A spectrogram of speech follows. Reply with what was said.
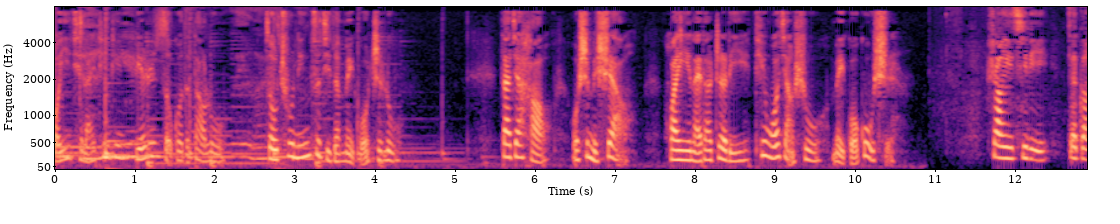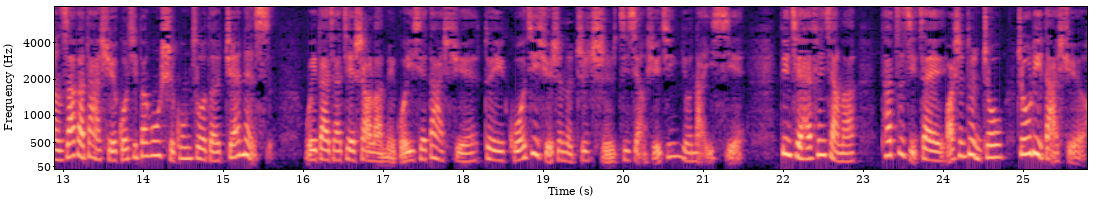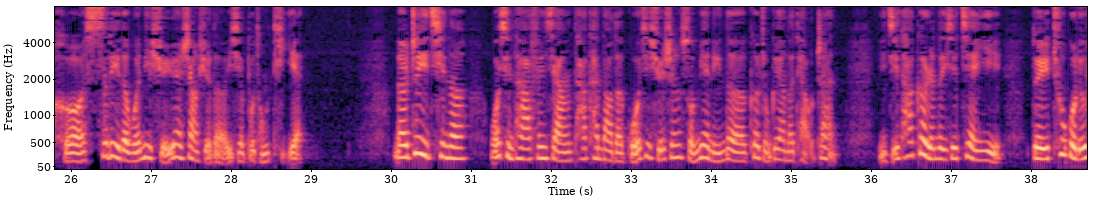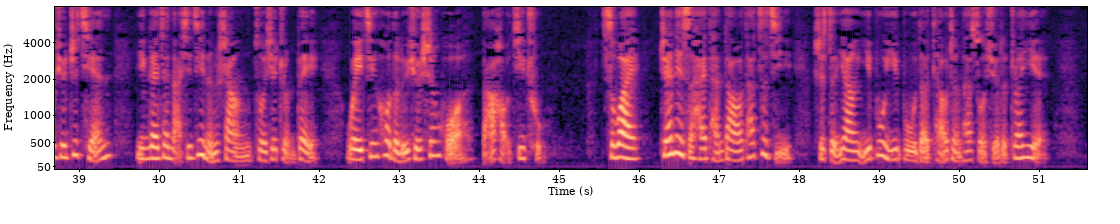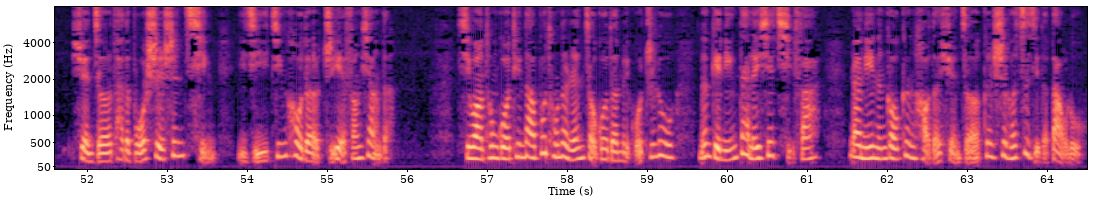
我一起来听听别人走过的道路，走出您自己的美国之路。大家好，我是 Michelle，欢迎来到这里听我讲述美国故事。上一期里，在 Gonzaga 大学国际办公室工作的 Janice 为大家介绍了美国一些大学对国际学生的支持及奖学金有哪一些，并且还分享了他自己在华盛顿州州立大学和私立的文理学院上学的一些不同体验。那这一期呢，我请他分享他看到的国际学生所面临的各种各样的挑战，以及他个人的一些建议，对出国留学之前应该在哪些技能上做一些准备，为今后的留学生活打好基础。此外，Janice 还谈到他自己是怎样一步一步地调整他所学的专业，选择他的博士申请以及今后的职业方向的。希望通过听到不同的人走过的美国之路，能给您带来一些启发，让您能够更好的选择更适合自己的道路。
